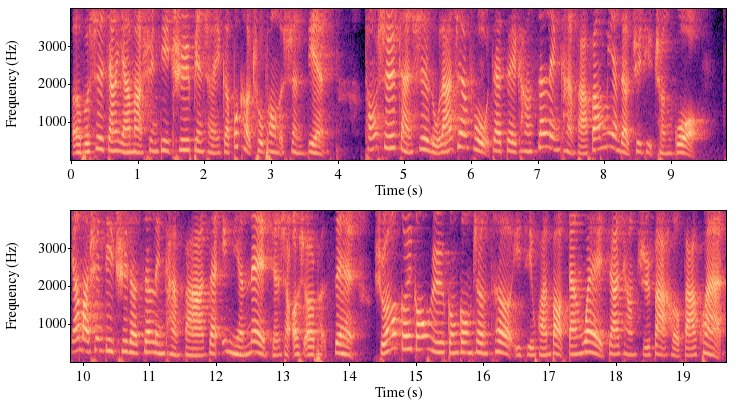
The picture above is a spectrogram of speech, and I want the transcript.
而不是将亚马逊地区变成一个不可触碰的圣殿。同时展示鲁拉政府在对抗森林砍伐方面的具体成果。亚马逊地区的森林砍伐在一年内减少二十二 percent，主要归功于公共政策以及环保单位加强执法和罚款。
